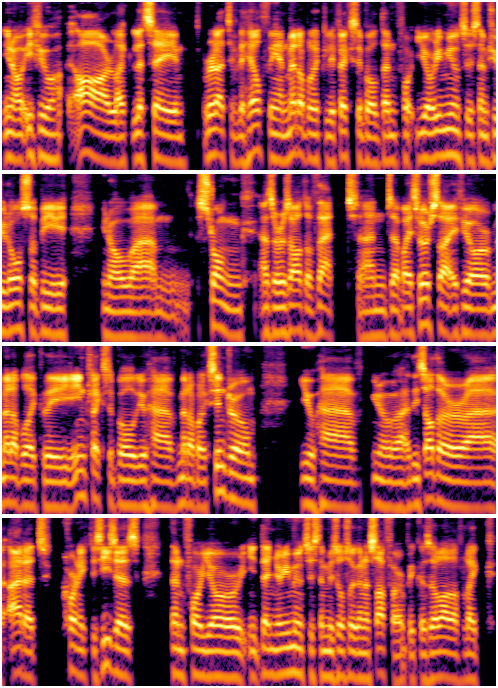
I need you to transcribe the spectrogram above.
you know if you are like let's say relatively healthy and metabolically flexible then for your immune system should also be you know um, strong as a result of that. And uh, vice versa if you're metabolically inflexible you have metabolic syndrome you have you know uh, these other uh, added chronic diseases then for your then your immune system is also going to suffer because a lot of like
